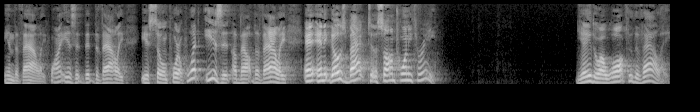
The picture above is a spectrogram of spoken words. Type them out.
in the valley? Why is it that the valley is so important? What is it about the valley? And, and it goes back to Psalm 23. Yea, though I walk through the valley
